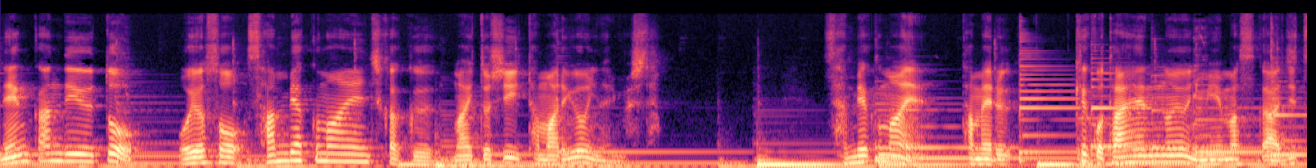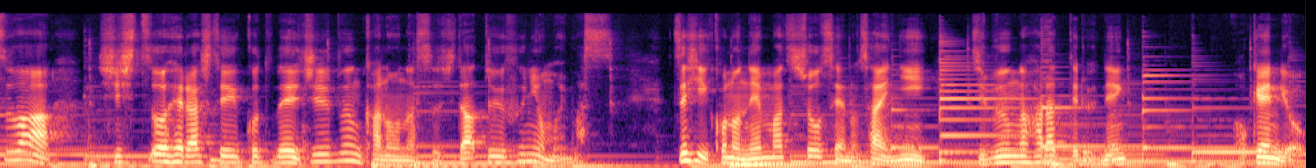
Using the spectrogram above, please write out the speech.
年間で言うとおよそ300万円近く毎年貯まるようになりました。300万円貯める結構大変のように見えますが実は支出を減らしていくことで十分可能な数字だというふうに思います。ぜひこの年末調整の際に自分が払ってる年保険料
